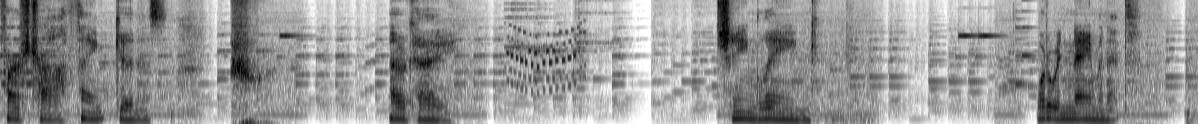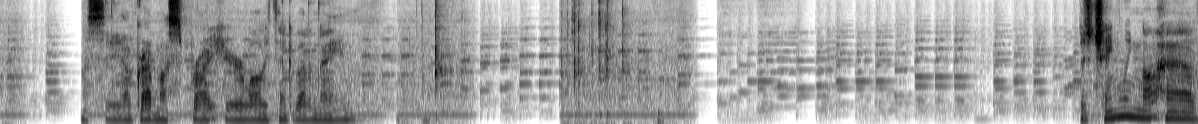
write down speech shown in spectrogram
First try, thank goodness. Whew. Okay. Chingling. What are we naming it? Let's see, I'll grab my sprite here while we think about a name. Does Chingling not have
